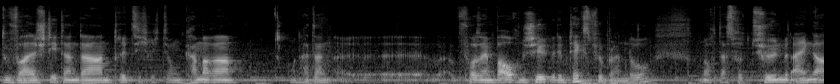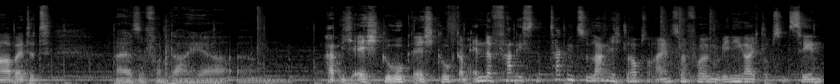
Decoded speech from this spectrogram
Duval steht dann da und dreht sich Richtung Kamera und hat dann äh, vor seinem Bauch ein Schild mit dem Text für Brando. Und auch das wird schön mit eingearbeitet. Also von daher ähm, hat mich echt gehuckt, echt gehuckt. Am Ende fand ich es einen Tacken zu lang. Ich glaube, so ein, zwei Folgen weniger. Ich glaube, es sind zehn.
